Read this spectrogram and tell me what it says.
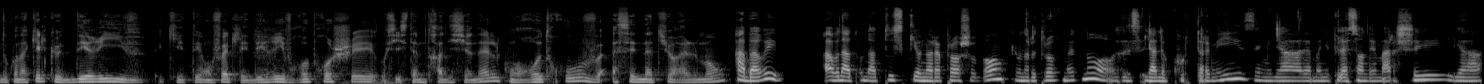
Donc on a quelques dérives qui étaient en fait les dérives reprochées au système traditionnel qu'on retrouve assez naturellement. Ah bah oui, ah, on, a, on a, tout ce qu'on reproche aux banques qu'on retrouve maintenant. Il y a le court-termisme, il y a la manipulation des marchés, il y a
